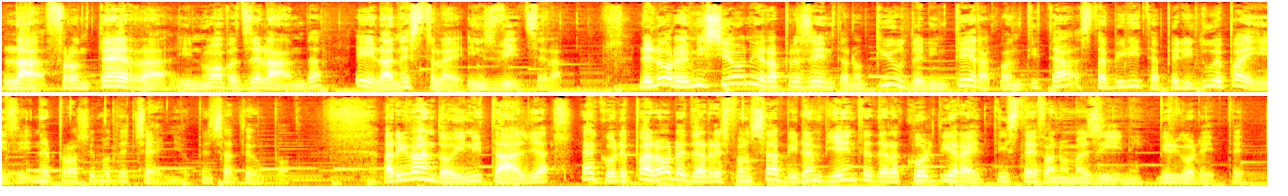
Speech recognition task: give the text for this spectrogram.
la Fronterra in Nuova Zelanda e la Nestlé in Svizzera. Le loro emissioni rappresentano più dell'intera quantità stabilita per i due paesi nel prossimo decennio, pensate un po'. Arrivando in Italia, ecco le parole del responsabile ambiente della Coldiretti, Stefano Masini, virgolette.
